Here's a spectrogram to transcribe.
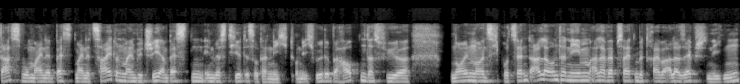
das, wo meine best, meine Zeit und mein Budget am besten investiert ist oder nicht. Und ich würde behaupten, dass für 99 Prozent aller Unternehmen, aller Webseitenbetreiber, aller Selbstständigen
